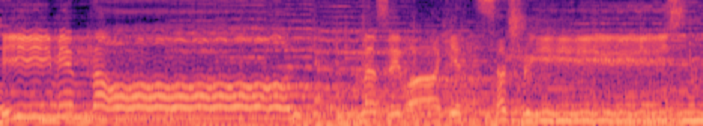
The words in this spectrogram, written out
Именно он называется жизнь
